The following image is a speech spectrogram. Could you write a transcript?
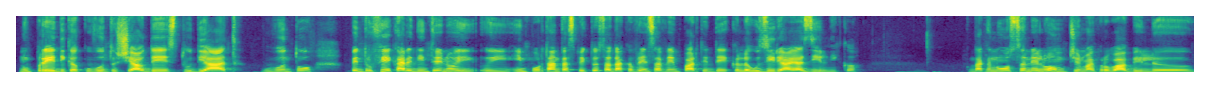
nu predică cuvântul și au de studiat cuvântul, pentru fiecare dintre noi e important aspectul ăsta dacă vrem să avem parte de călăuzirea aia zilnică. Dacă nu, o să ne luăm cel mai probabil uh,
